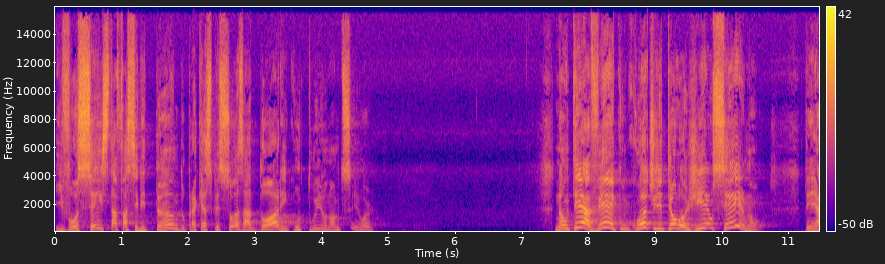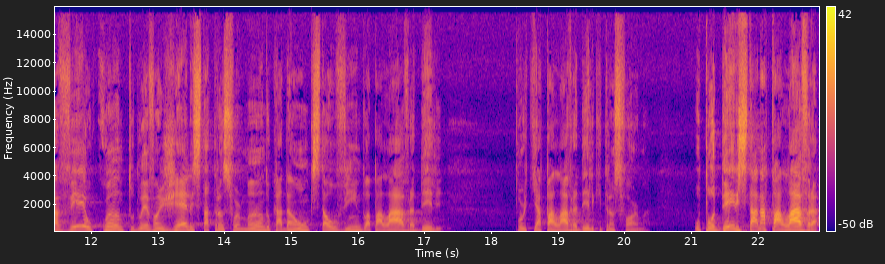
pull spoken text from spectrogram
E você está facilitando para que as pessoas adorem, cultuem o nome do Senhor. Não tem a ver com quanto de teologia eu sei, irmão. Tem a ver o quanto do Evangelho está transformando cada um que está ouvindo a palavra dele. Porque é a palavra dele que transforma. O poder está na palavra,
